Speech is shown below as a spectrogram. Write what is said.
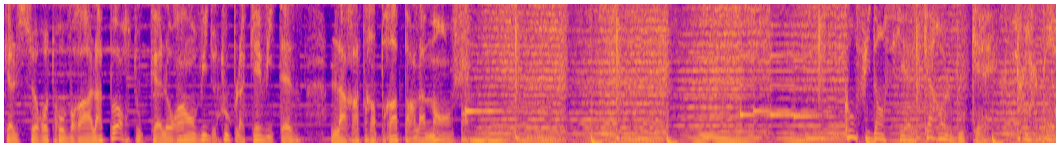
qu'elle se retrouvera à la porte ou qu'elle aura envie de tout plaquer, Vitesse la rattrapera par la manche. Confidentiel Carole Bouquet. Sur RTL.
